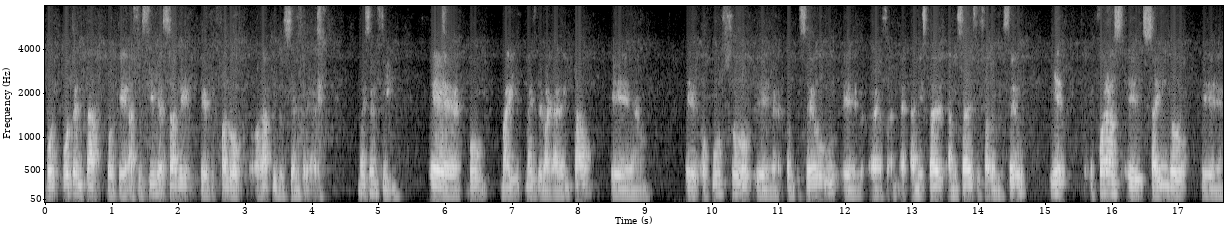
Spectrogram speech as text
vou, vou, tentar, porque a Cecília sabe que falou rápido sempre. Mas, enfim, vou mais, mais devagar. Então, o curso aconteceu, as amizades, amizades se estabeleceram, e foram eh, saindo eh,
